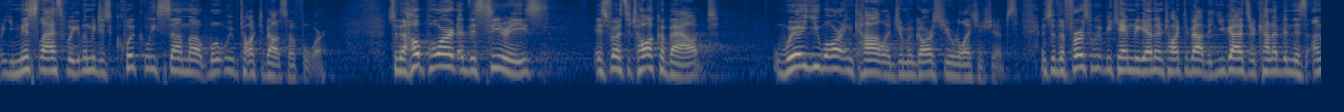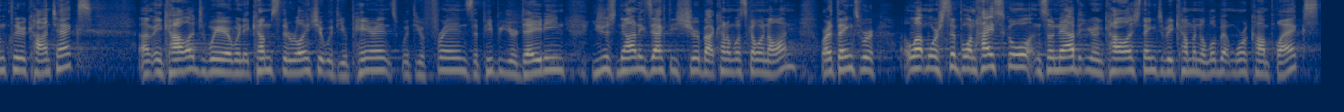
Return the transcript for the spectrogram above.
or you missed last week, let me just quickly sum up what we've talked about so far. So, the whole part of this series is for us to talk about where you are in college in regards to your relationships. And so, the first week we came together and talked about that you guys are kind of in this unclear context. Um, in college, where when it comes to the relationship with your parents, with your friends, the people you're dating, you're just not exactly sure about kind of what's going on, right? Things were a lot more simple in high school, and so now that you're in college, things are becoming a little bit more complex.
